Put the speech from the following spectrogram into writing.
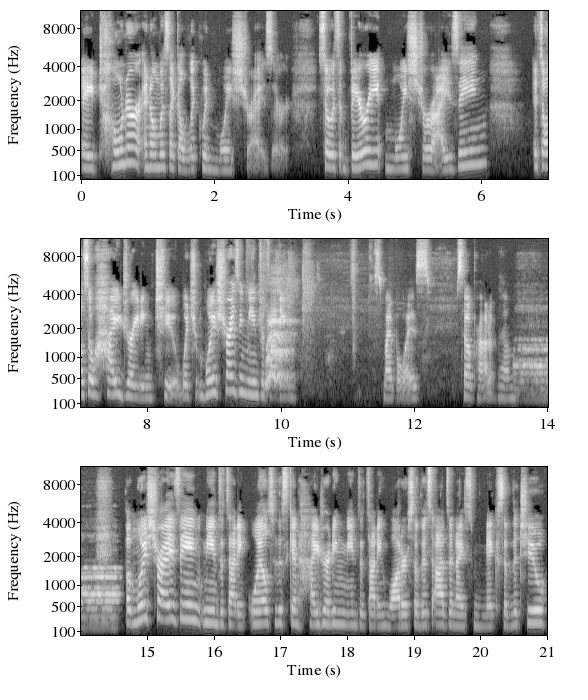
a toner and almost like a liquid moisturizer. So it's very moisturizing. It's also hydrating too, which moisturizing means it's it's my boys, so proud of them. But moisturizing means it's adding oil to the skin. Hydrating means it's adding water. So this adds a nice mix of the two.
